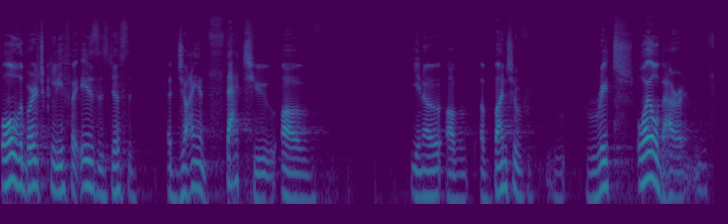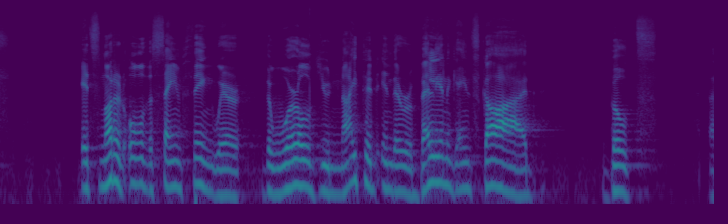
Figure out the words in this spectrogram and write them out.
all the Burj Khalifa is is just a, a giant statue of, you know, of a bunch of rich oil barons. It's not at all the same thing where the world united in their rebellion against God built um,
